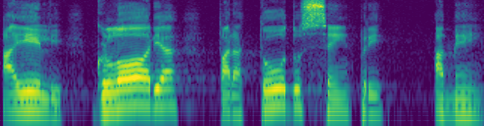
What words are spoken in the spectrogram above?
A Ele, glória para todos sempre. Amém.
